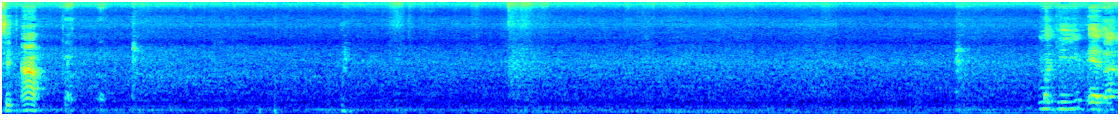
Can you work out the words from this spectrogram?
ซิทอัพเมื่อกี้ยี่สิบเอ็ดอะ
